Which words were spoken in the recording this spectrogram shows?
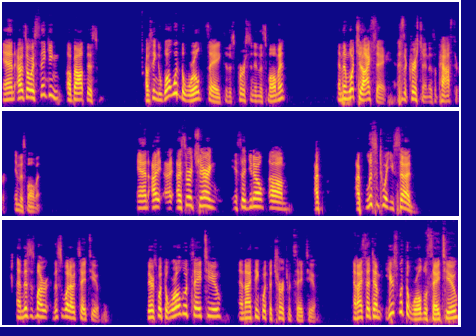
And as I was always thinking about this, I was thinking, what would the world say to this person in this moment? And then what should I say as a Christian, as a pastor in this moment? And I, I, I started sharing, I said, you know, um, I've listened to what you said, and this is my, this is what I would say to you. There's what the world would say to you, and I think what the church would say to you. And I said to him, here's what the world will say to you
